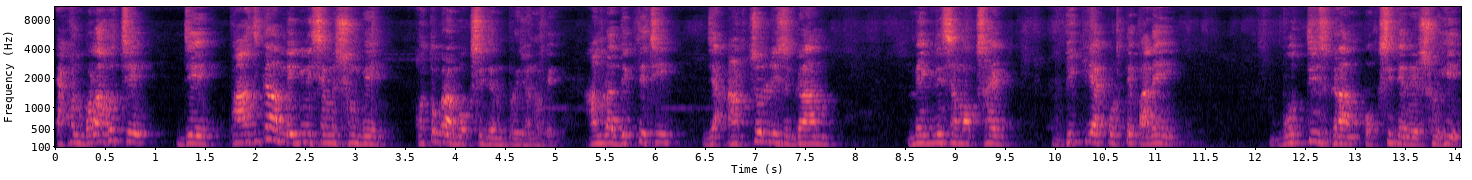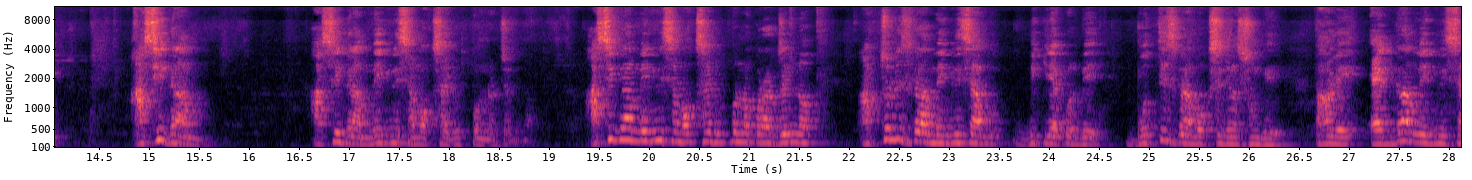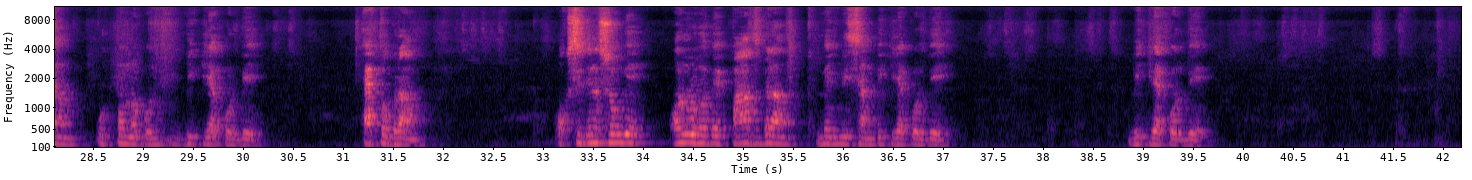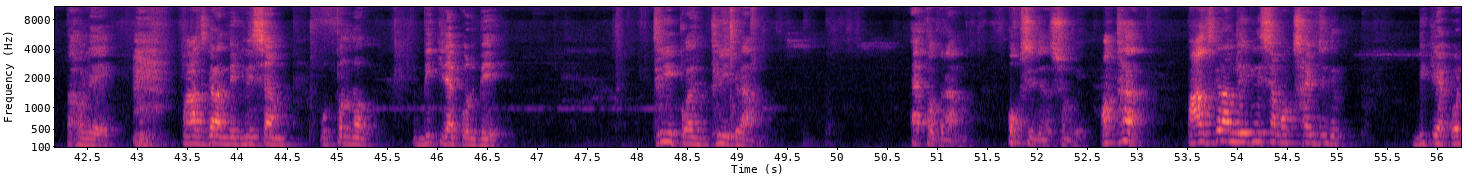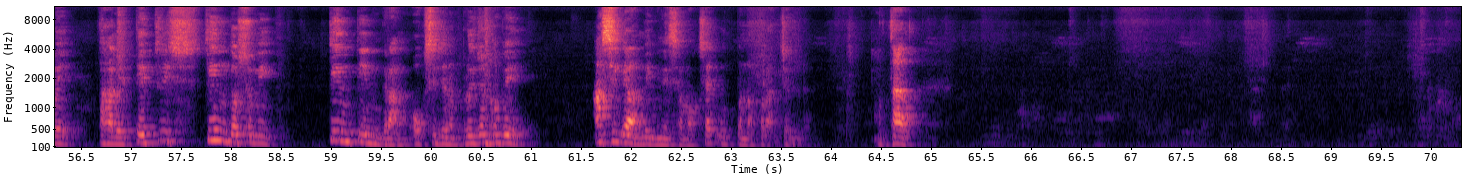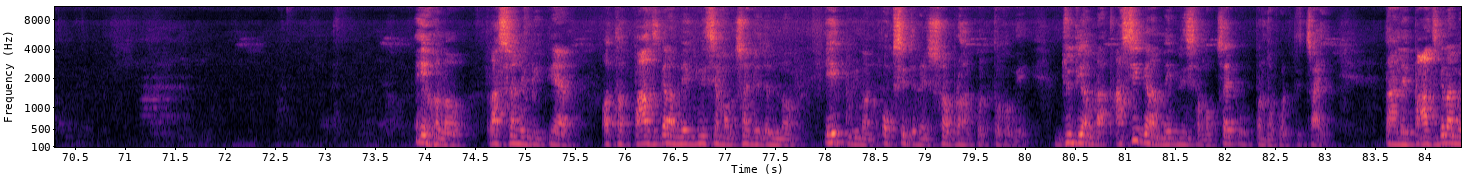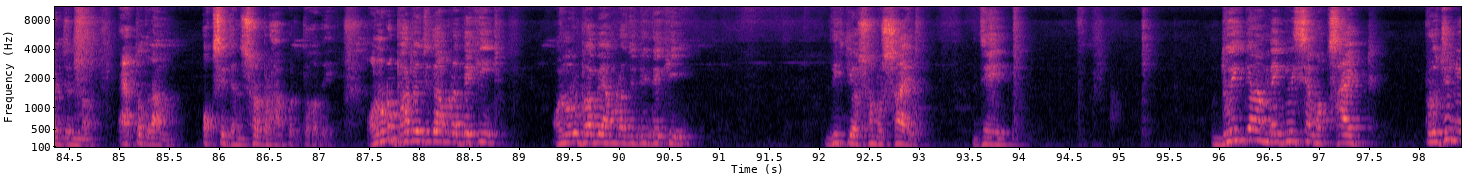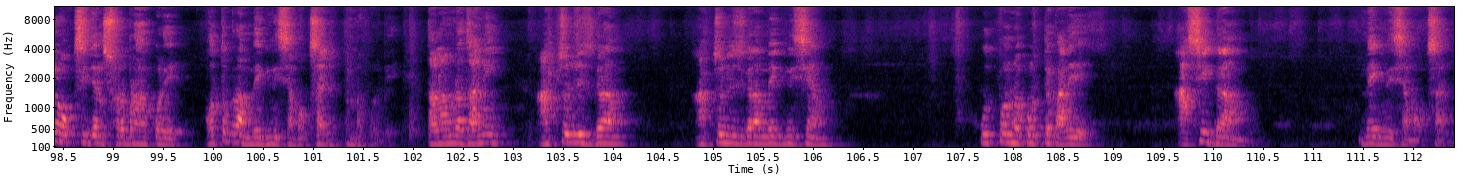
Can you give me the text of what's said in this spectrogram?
এখন বলা হচ্ছে যে পাঁচ গ্রাম ম্যাগনেসিয়ামের সঙ্গে কত গ্রাম অক্সিজেন প্রয়োজন হবে? আমরা দেখতেছি যে আটচল্লিশ গ্রাম ম্যাগনেসিয়াম অক্সাইড বিক্রিয়া করতে পারে বত্রিশ গ্রাম অক্সিজেনের সহিত আশি গ্রাম আশি গ্রাম ম্যাগনেসিয়াম অক্সাইড উৎপন্নের জন্য। আশি গ্রাম ম্যাগনেসিয়াম অক্সাইড উৎপন্ন করার জন্য আটচল্লিশ গ্রাম ম্যাগনেসিয়াম বিক্রিয়া করবে বত্রিশ গ্রাম অক্সিজেনের সঙ্গে। তাহলে এক গ্রাম ম্যাগনেসিয়াম উৎপন্ন বিক্রিয়া করবে এত গ্রাম অক্সিজেনের সঙ্গে। অনুরূপভাবে পাঁচ গ্রাম ম্যাগনেসিয়াম বিক্রিয়া করবে বিক্রিয়া করবে তাহলে পাঁচ গ্রাম ম্যাগনেসিয়াম উৎপন্ন বিক্রিয়া করবে থ্রি পয়েন্ট থ্রি গ্রাম, এত গ্রাম অক্সিজেনের সঙ্গে। অর্থাৎ পাঁচ গ্রাম ম্যাগনেসিয়াম অক্সাইড যদি বিক্রিয়া করে, তাহলে তেত্রিশ তিন দশমিক তিন তিন গ্রাম অক্সিজেনের প্রয়োজন হবে। আশি গ্রাম ম্যাগনেসিয়াম অক্সাইড উৎপন্ন করার জন্য। অর্থাৎ এই হলো রাসায়নিক বিক্রিয়ার, অর্থাৎ পাঁচ গ্রাম ম্যাগনেসিয়াম অক্সাইডের জন্য এই পরিমাণ অক্সিজেনের সরবরাহ করতে হবে। যদি আমরা আশি গ্রাম ম্যাগনেসিয়াম অক্সাইড উৎপন্ন করতে চাই, তাহলে পাঁচ গ্রামের জন্য এত গ্রাম অক্সিজেন সরবরাহ করতে হবে। অনুরূপভাবে যদি আমরা দেখি, অনুরূপভাবে আমরা যদি দেখি, দ্বিতীয় সমস্যায় যে দুই গ্রাম ম্যাগনেসিয়াম অক্সাইড প্রয়োজনীয় অক্সিজেন সরবরাহ করে কত গ্রাম ম্যাগনেসিয়াম অক্সাইড উৎপন্ন করবে? তাহলে আমরা জানি আটচল্লিশ গ্রাম আটচল্লিশ গ্রাম ম্যাগনেসিয়াম উৎপন্ন করতে পারে আশি গ্রাম ম্যাগনেসিয়াম অক্সাইড।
